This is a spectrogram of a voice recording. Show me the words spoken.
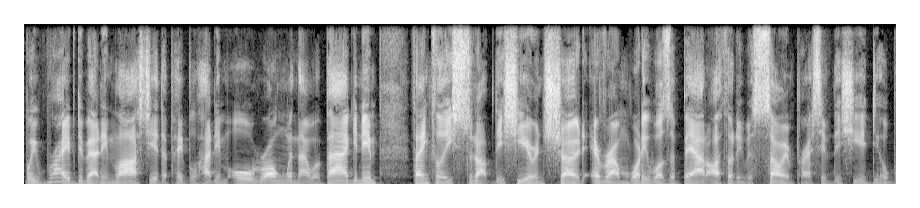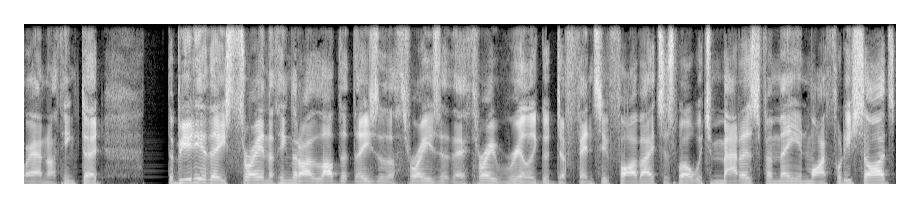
we raved about him last year that people had him all wrong when they were bagging him. Thankfully, he stood up this year and showed everyone what he was about. I thought he was so impressive this year, Dylan Brown. I think that the beauty of these three, and the thing that I love that these are the three, is that they're three really good defensive five eights as well, which matters for me in my footy sides.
